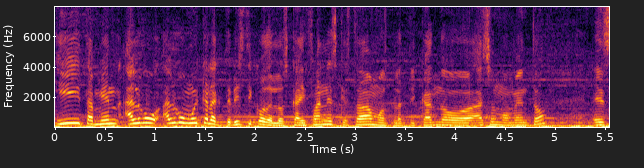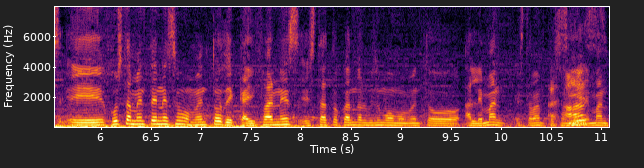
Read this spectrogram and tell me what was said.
y también algo, algo muy característico de los caifanes que estábamos platicando hace un momento es eh, justamente en ese momento de caifanes está tocando al mismo momento alemán, estaba empezando Así es. alemán.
